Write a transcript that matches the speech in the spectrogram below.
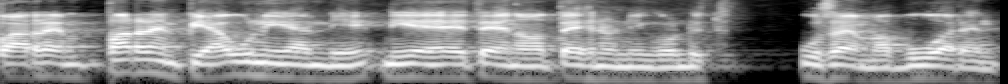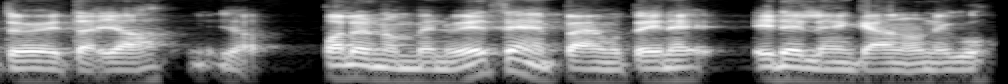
parempia unia niin, niin eteen on tehnyt niin kuin nyt useamman vuoden töitä ja, ja paljon on mennyt eteenpäin, mutta ei ne edelleenkään ole, niin kuin,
